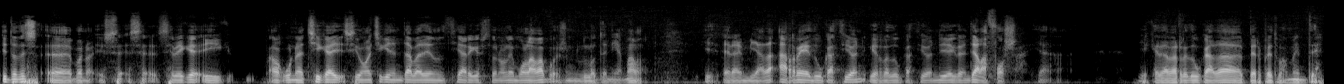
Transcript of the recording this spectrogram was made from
Entonces, eh, bueno, se, se- se ve que y alguna chica, si una chica intentaba denunciar que esto no le molaba, pues lo tenía mal. Y era enviada a reeducación y reeducación directamente a la fosa. Ya, ya quedaba reeducada perpetuamente.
